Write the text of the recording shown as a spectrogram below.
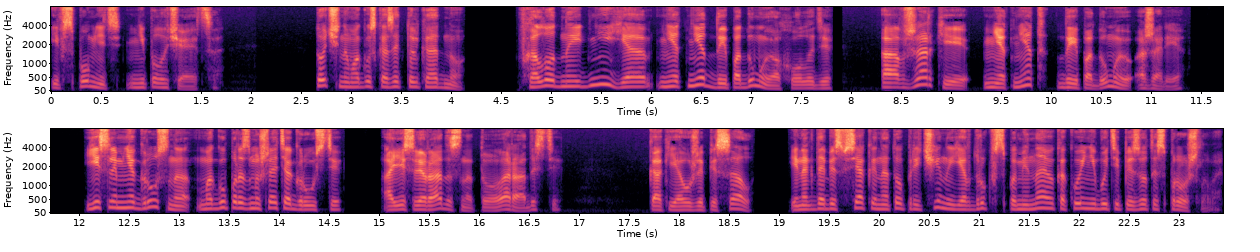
И вспомнить не получается. Точно могу сказать только одно. В холодные дни я нет-нет, да и подумаю о холоде, а в жаркие нет-нет, да и подумаю о жаре. Если мне грустно, могу поразмышлять о грусти, а если радостно, то о радости. Как я уже писал, иногда без всякой на то причины я вдруг вспоминаю какой-нибудь эпизод из прошлого.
